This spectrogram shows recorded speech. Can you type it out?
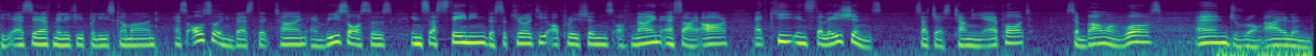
The SAF Military Police Command has also invested time and resources in sustaining the security operations of 9SIR at key installations such as Changi Airport, Sembawang Wharves, and Jurong Island.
